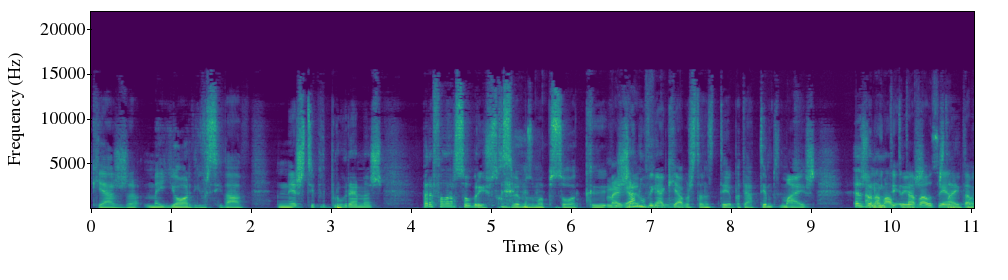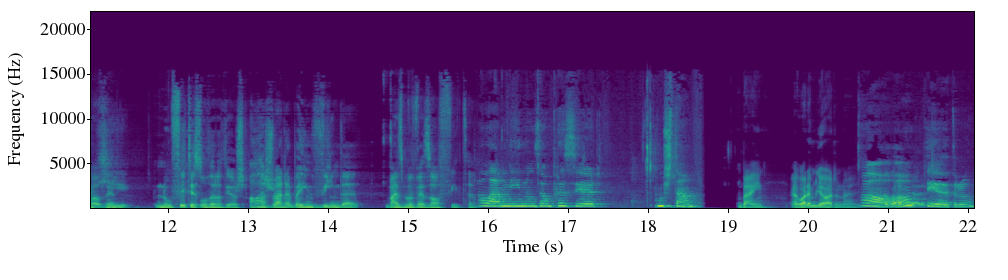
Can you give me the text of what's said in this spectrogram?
que haja maior diversidade neste tipo de programas? Para falar sobre isto, recebemos uma pessoa que já não vinha aqui há bastante tempo, até há tempo demais. A Joana Maltês estava ausente, está então aqui no Fita Isoladora de hoje. Olá Joana, bem-vinda. mais uma vez ao Fita. Olá meninos, é um prazer. Como estão? Bem, agora é melhor, não é? Oh, Pedro.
